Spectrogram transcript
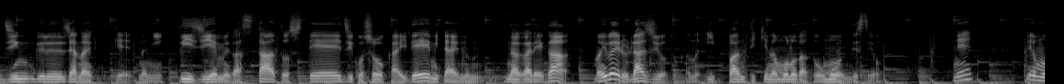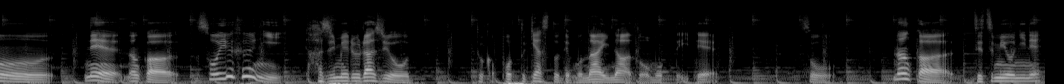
ジングルじゃなくて何？BGM がスタートして自己紹介でみたいな流れが、まあ、いわゆるラジオとかの一般的なものだと思うんですよ。ね？でもねなんかそういう風に始めるラジオとかポッドキャストでもないなと思っていてそうなんか絶妙にね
